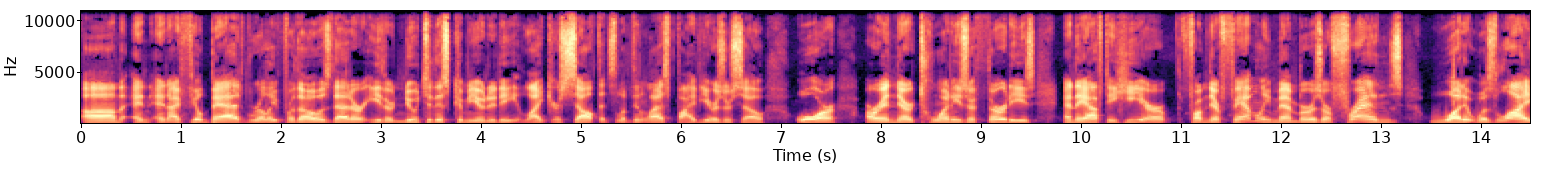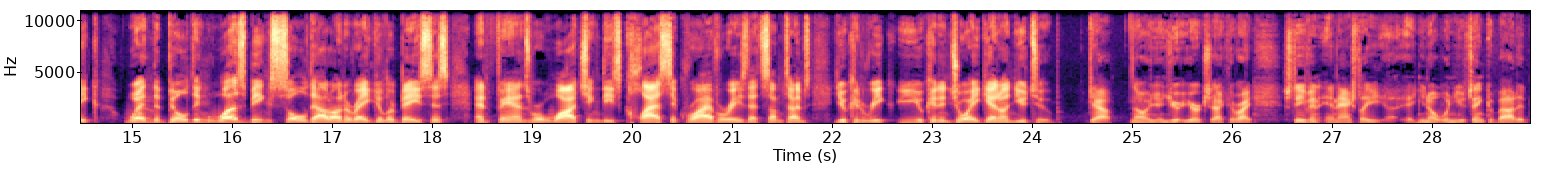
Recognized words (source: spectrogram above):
Um, and, and I feel bad really for those that are either new to this community, like yourself, that's lived in the last five years or so, or are in their 20s or 30s and they have to hear from their family members or friends what it was like when the building was being sold out on a regular basis and fans were watching these classic rivalries that sometimes you can re- you can enjoy again on YouTube. Yeah, no, you're, you're exactly right, Stephen. And actually, uh, you know, when you think about it,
